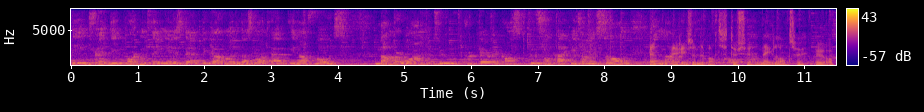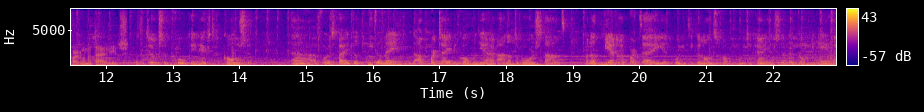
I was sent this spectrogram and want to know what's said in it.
the, the important thing is that the government does not have enough votes Number one, to prepare a constitutional package on its own. En er is een debat tussen Nederlandse Europarlementariërs. Dat de Turkse bevolking heeft gekozen eh, voor het feit dat niet alleen de AK-partij de komende jaren aan het roer staat... maar dat meerdere partijen het politieke landschap van Turkije zullen domineren.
